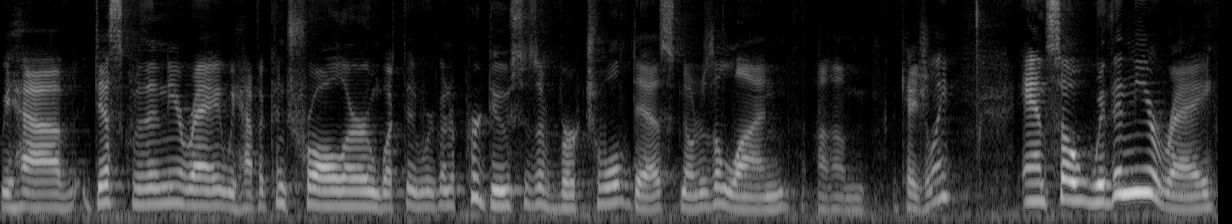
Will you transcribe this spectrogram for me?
We have disks within the array. We have a controller. And what we're going to produce is a virtual disk, known as a LUN, um, occasionally. And so within the array,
